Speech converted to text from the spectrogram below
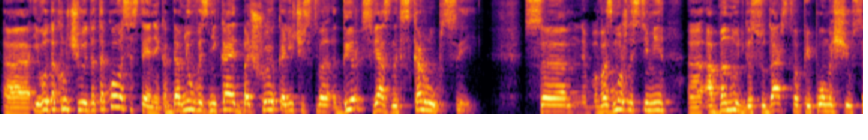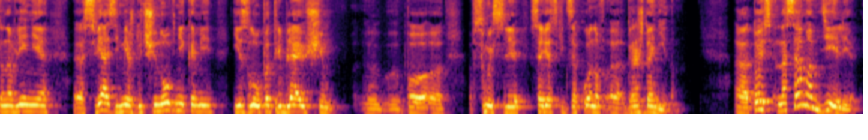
Э, его докручивают до такого состояния, когда в нем возникает большое количество дыр, связанных с коррупцией, с э, возможностями э, обмануть государство при помощи установления связи между чиновниками и злоупотребляющим по, э, в смысле советских законов э, гражданином. То есть на самом деле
